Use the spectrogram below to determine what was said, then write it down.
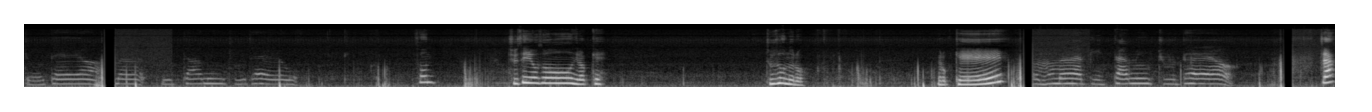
주세요. 엄마 비타민 주세요. 손 주세요 손 이렇게 두 손으로 이렇게 엄마 비타민 주세요. 자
